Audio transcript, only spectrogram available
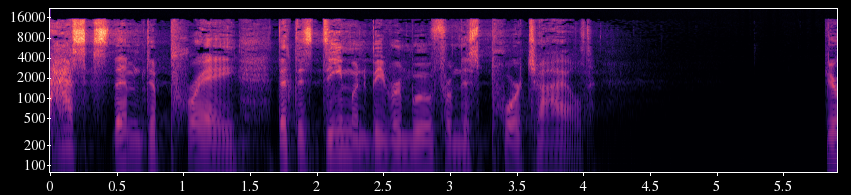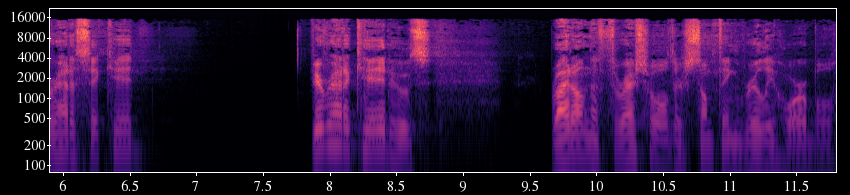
asks them to pray that this demon be removed from this poor child. Have you ever had a sick kid? Have you ever had a kid who's right on the threshold or something really horrible?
